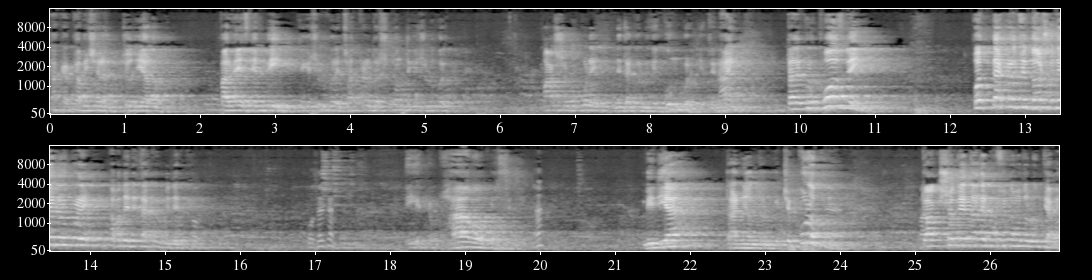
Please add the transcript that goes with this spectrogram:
ঢাকার কমিশনার চৌধুরী আলম, পারভেজ এমপি থেকে শুরু করে ছাত্রনেতা সুমন থেকে শুরু করে পাঁচশোর উপরে নেতাকর্মীকে গুম করে দিয়েছে। নাই, তাদের কোনো খোঁজ নেই। হত্যা করেছে দশ হাজারের উপরে আমাদের নেতাকর্মীদের। এই একটা ভয়াবহ পরিস্থিতি। হ্যাঁ? মিডিয়া তার নিয়ন্ত্রণ করছে পুরোপুরি টক শোতে তাদের পছন্দ মতো লোক যাবে।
